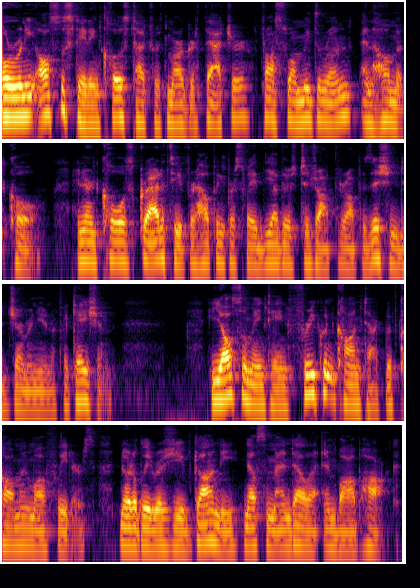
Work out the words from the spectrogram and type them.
Mulroney also stayed in close touch with Margaret Thatcher, Francois Mitterrand, and Helmut Kohl and earned Kohl's gratitude for helping persuade the others to drop their opposition to German unification. He also maintained frequent contact with Commonwealth leaders, notably Rajiv Gandhi, Nelson Mandela, and Bob Hawke,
